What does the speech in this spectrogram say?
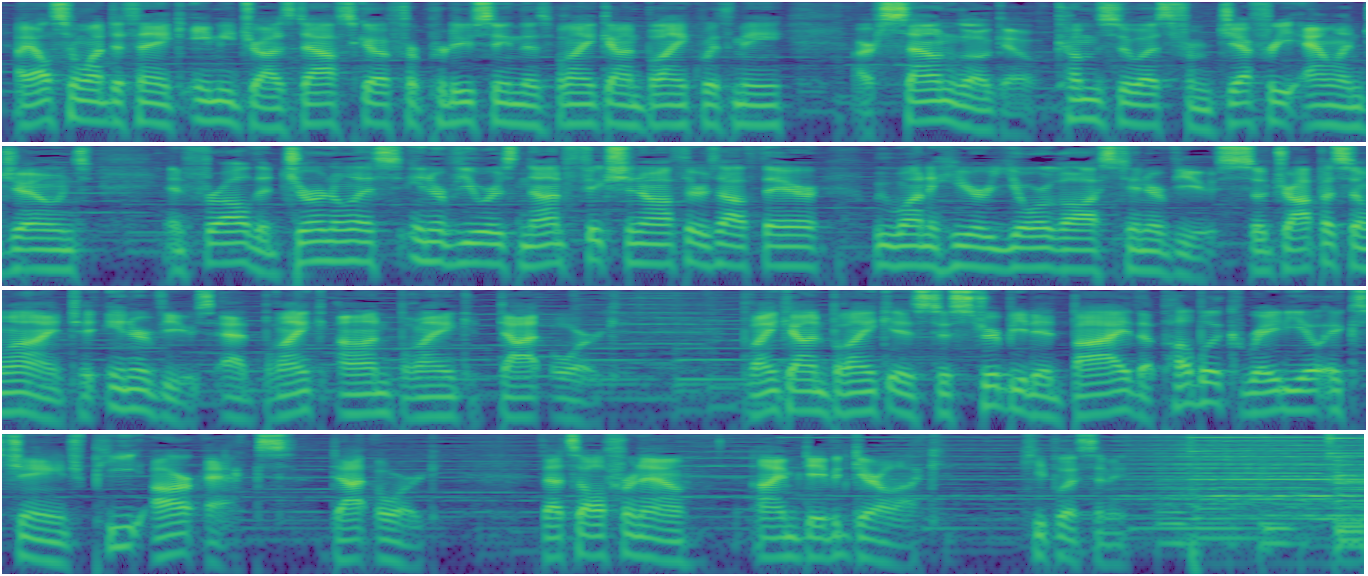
I also want to thank Amy Drozdowska for producing this blank on blank with me. Our sound logo comes to us from Jeffrey Allen Jones. And for all the journalists, interviewers, nonfiction authors out there, we want to hear your lost interviews. So drop us a line to interviews at blankonblank.org. Blank on Blank is distributed by the Public Radio Exchange, prx.org. That's all for now. I'm David Gerlach. Keep listening.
